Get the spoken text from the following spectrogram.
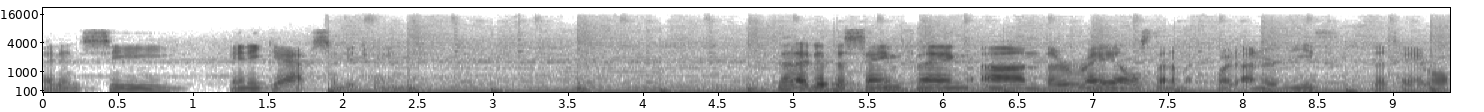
I didn't see any gaps in between. Then I did the same thing on the rails that I'm going to put underneath the table.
